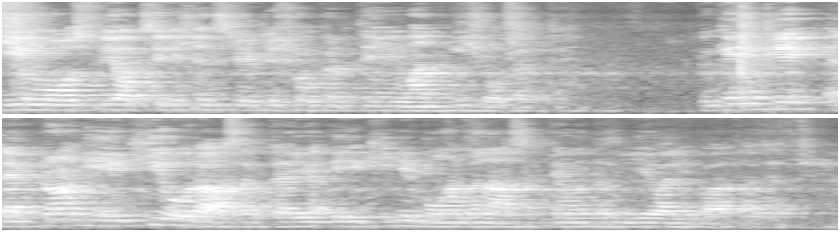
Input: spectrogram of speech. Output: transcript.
ये मोस्टली ऑक्सीडेशन स्टेट शो करते हैं, ये वन ही शो करते हैं। क्योंकि इनके इलेक्ट्रॉन एक ही और आ सकता है या एक ही ये बॉन्ड बना सकते हैं मतलब ये वाली बात आ जाती है।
